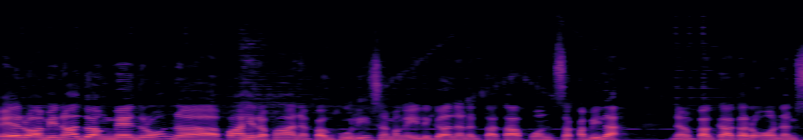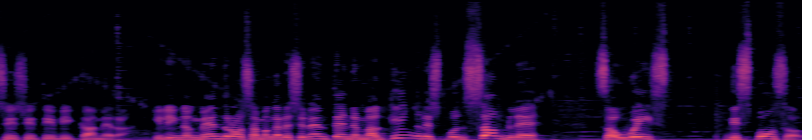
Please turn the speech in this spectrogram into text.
Pero aminado ang Menro na pahirapan ang paghuli sa mga ilegal na nagtatapon sa kabila ng pagkakaroon ng CCTV camera. Hiling ng Menro sa mga residente na maging responsable sa waste disposal.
